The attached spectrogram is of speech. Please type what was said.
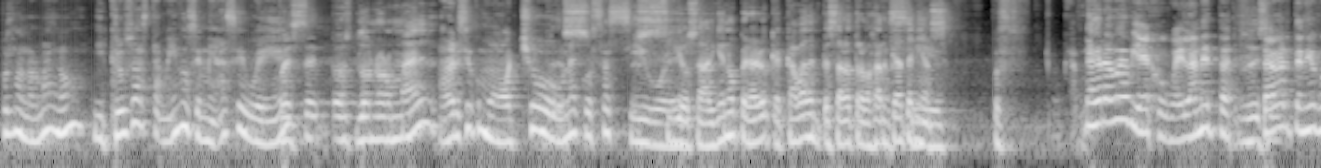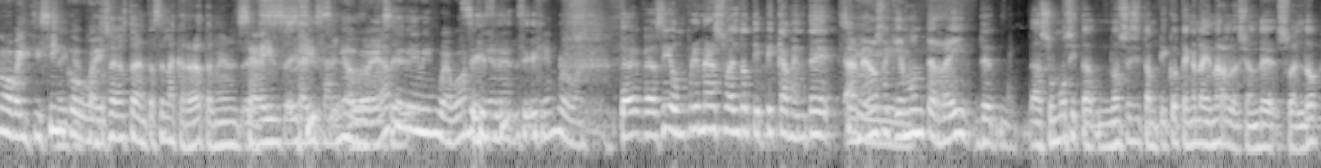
pues lo normal, ¿no? Incluso hasta menos se me hace, güey. ¿eh? Pues, eh, pues, lo normal. haber sido como 8 una cosa así, güey. Sí, o sea, alguien operario que acaba de empezar a trabajar, ¿qué edad Sí, tenías? Pues me gradué viejo, güey, la neta. Sí, sí. De haber tenido como Sí, 25, güey. ¿Cuántos años te aventaste en la carrera también? Seis, seis sí, años, sí, güey. sí. Así bien, bien huevón. Sí, sí, sí. Bien huevón. Pero, sí, un primer sueldo típicamente, Sí. al menos aquí en Monterrey, de- asumo si no sé si Tampico tenga la misma relación de sueldo,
